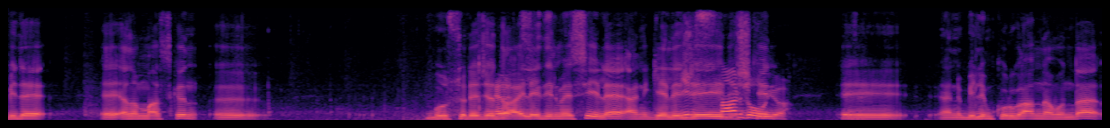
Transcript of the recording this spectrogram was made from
Bir de e, Elon Musk'ın e, bu sürece Evet. dahil edilmesiyle hani geleceğe ilişkin doğuyor. e, yani bilim kurgu anlamında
